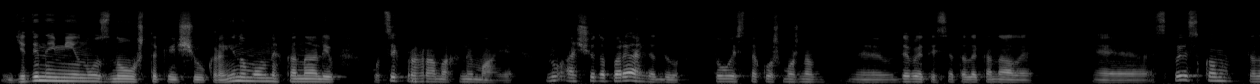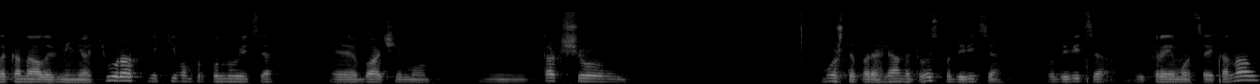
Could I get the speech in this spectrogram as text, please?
Єдиний мінус, знову ж таки, що україномовних каналів у цих програмах немає. Ну, а щодо перегляду, то ось також можна дивитися телеканали списком, телеканали в мініатюрах, які вам пропонуються, е, бачимо. Так що можете переглянути. Ось подивіться, подивіться, відкриємо цей канал.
